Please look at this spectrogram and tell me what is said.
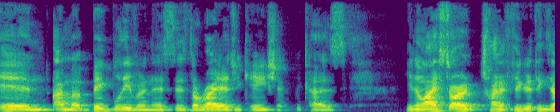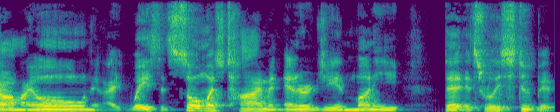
and I'm a big believer in this, is the right education because, you know, I started trying to figure things out on my own and I wasted so much time and energy and money that it's really stupid.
